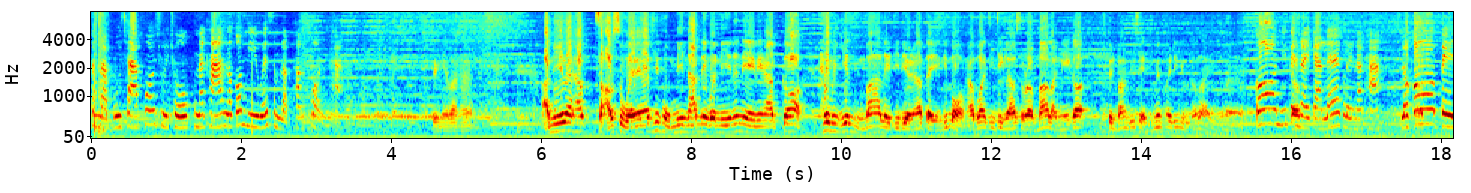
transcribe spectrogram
สำหรับบูชาพ่อชูชกนะคะ แล้วก็มีไว้สำหรับพักผ่อนค่ะ เป็นไงล่ะฮะ อันนี้แหละครับสาวสวยนะครับที่ผมมีนัดในวันนี้นั่นเองนะครับก็ให้มาเยี่ยมถึงบ้านเลยทีเดียวนะครับ แต่อย่างที่บอกครับว่าจริงๆแล้วสำหรับบ้านหลังนี้ก็เป็นบ้านพิเศษที่ไม่ค่อยได้อยู่เท่าไหร่ใช่ไหม ก็นี่เป็นครับรายการแรกเลยนะคะ แล้วก็เป็น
